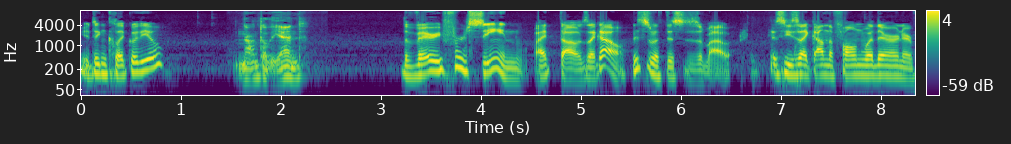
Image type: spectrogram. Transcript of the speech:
It didn't click with you? not until the end. The very first scene, I thought was like, "Oh, this is what this is about." Because he's like on the phone with her, and her,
